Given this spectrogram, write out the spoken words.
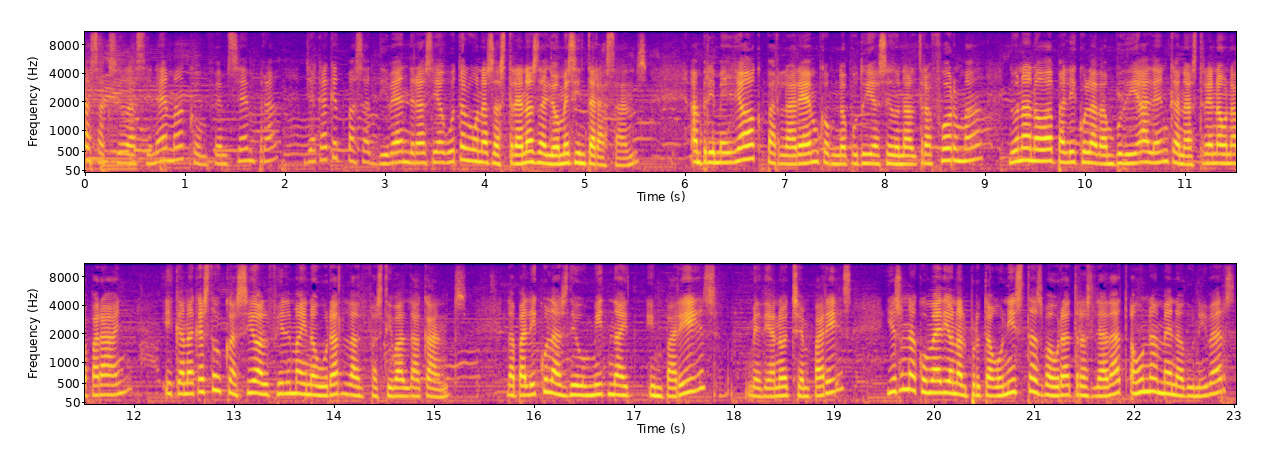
La secció de cinema, com fem sempre, ja que aquest passat divendres hi ha hagut algunes estrenes d'allò més interessants. En primer lloc, parlarem, com no podia ser d'una altra forma, d'una nova pel·lícula d'en Woody Allen que n'estrena una per any i que en aquesta ocasió el film ha inaugurat el Festival de Cannes. La pel·lícula es diu Midnight in Paris, Medianoche en París, i és una comèdia on el protagonista es veurà traslladat a una mena d'univers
